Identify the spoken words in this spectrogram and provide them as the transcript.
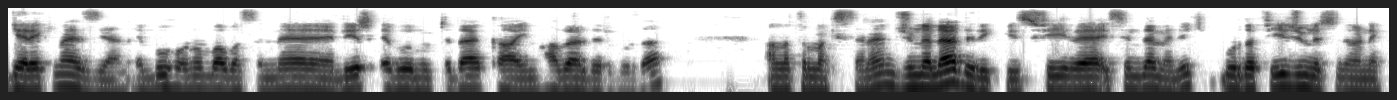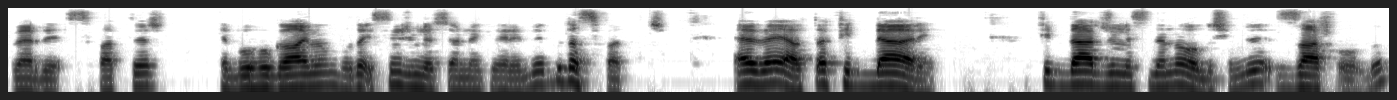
gerekmez yani. Ebuhu'nun babası nedir? Ebu müpteda kaim haberdir burada. Anlatılmak istenen cümleler dedik biz. Fiil veya isim demedik. Burada fiil cümlesini örnek verdi. Sıfattır. Ebuhu gaimun. Burada isim cümlesi örnek verildi. Bu da sıfattır. E veyahut da fiddari. Fiddar cümlesi de ne oldu şimdi? Zarf oldu.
